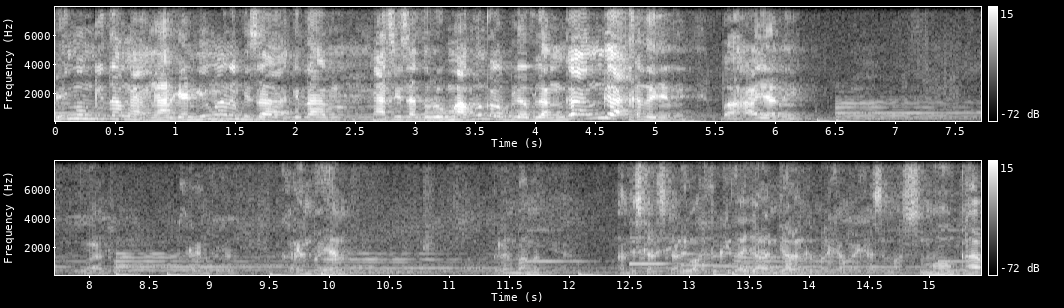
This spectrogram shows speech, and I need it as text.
bingung kita nggak ngargain gimana bisa kita ngasih satu rumah pun kalau beliau bilang enggak enggak katanya nih. Bahaya nih. Waduh keren keren. Keren bayan keren banget. Nanti sekali-sekali waktu kita jalan-jalan ke mereka-mereka semua. Semoga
